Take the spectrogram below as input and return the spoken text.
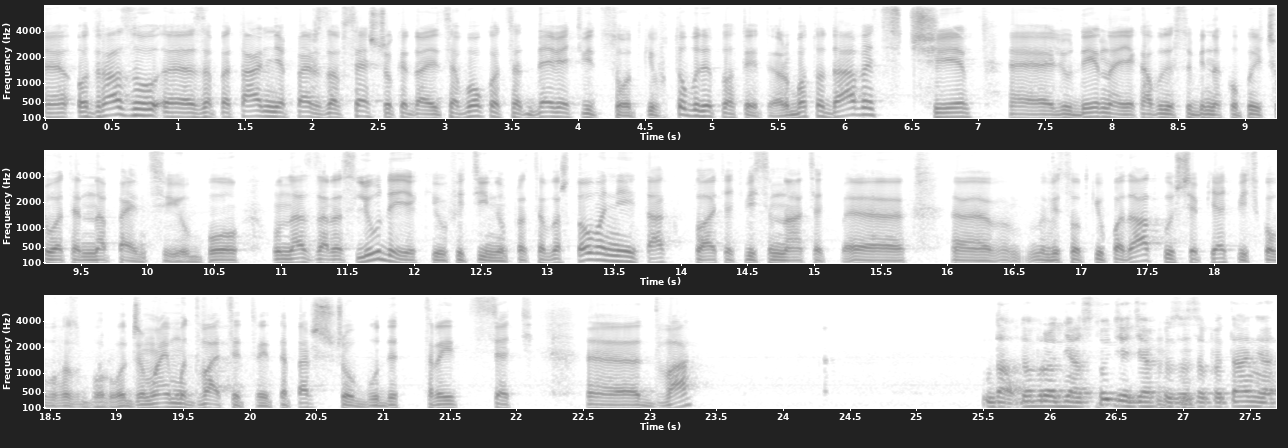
Е, Одразу е, запитання, перш за все, що кидається в око, це 9%. Хто буде платити? Роботодавець чи е, людина, яка буде собі накопичувати на пенсію? Бо у нас зараз люди, які офіційно працевлаштовані, і так платять 18% е, е, відсотків податку, ще 5% військового збору. Отже, маємо 23. Тепер що буде 32? Да, доброго дня, студія. Дякую за запитання.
